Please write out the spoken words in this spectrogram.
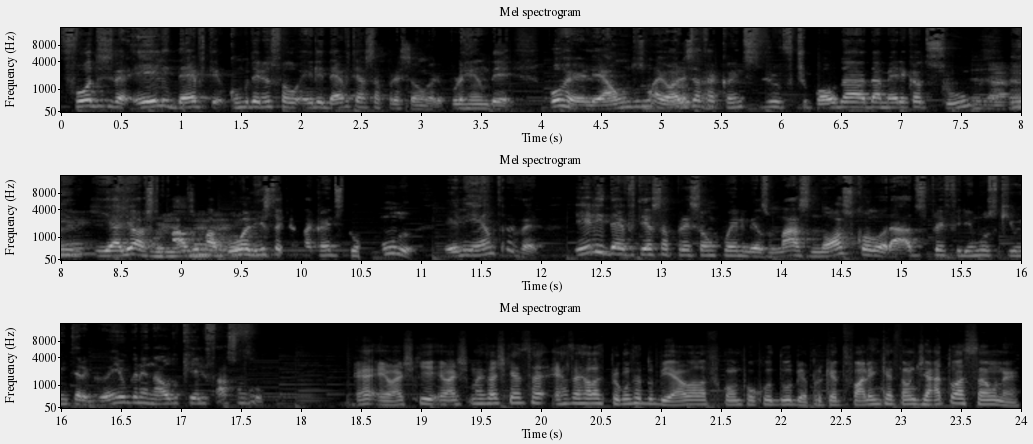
Foda-se, velho. Ele deve ter, como o Denilson falou, ele deve ter essa pressão, velho, por render. Porra, ele é um dos maiores atacantes de futebol da, da América do Sul. E, e ali, ó, se tu faz uma é boa lista de atacantes do mundo, ele entra, velho. Ele deve ter essa pressão com ele mesmo, mas nós, colorados, preferimos que o Inter ganhe o Grenal do que ele faça um gol. É, eu acho que. Eu acho, mas acho que essa, essa pergunta do Biel ela ficou um pouco dúbia, porque tu fala em questão de atuação, né?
